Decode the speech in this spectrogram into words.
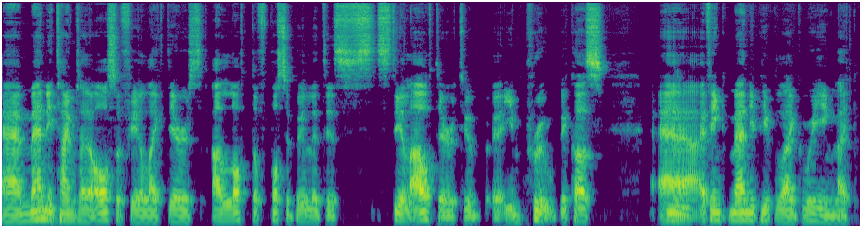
uh, many times I also feel like there's a lot of possibilities still out there to uh, improve because uh, mm. I think many people are agreeing like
